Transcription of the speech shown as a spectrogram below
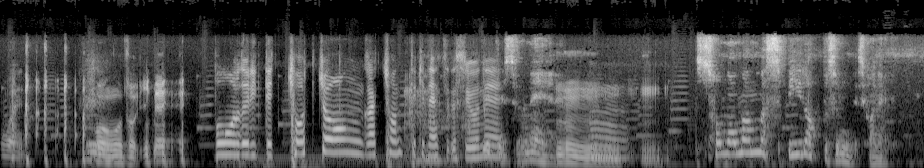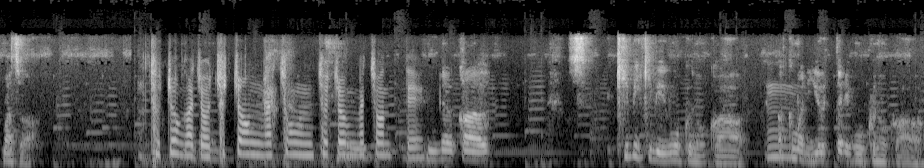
り盆踊りね。盆踊りってちょちょんがちょん的なやつですよねで。すよねう。ん。うんそのまんまスピードアップするんですかね。まずは。ちょちょんがちょん、ちょちょんがちょん、ちょちょんがちょんって。なんか、すキビキビ動くのか、うんあくまでゆったり動くのか。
